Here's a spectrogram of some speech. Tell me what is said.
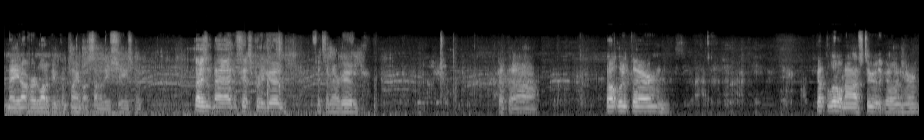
made. I've heard a lot of people complain about some of these sheaths, but that isn't bad. It fits pretty good. Fits in there good. Got the uh, belt loop there, and got the little knives too that go in here.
